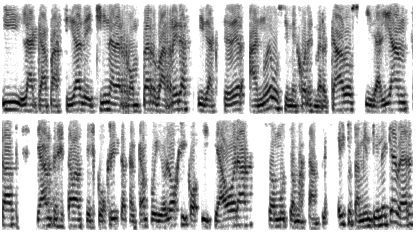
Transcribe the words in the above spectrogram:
y la capacidad de China de romper barreras y de acceder a nuevos y mejores mercados y de alianzas que antes estaban circunscritas al campo ideológico y que ahora son mucho más amplias. Esto también tiene que ver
